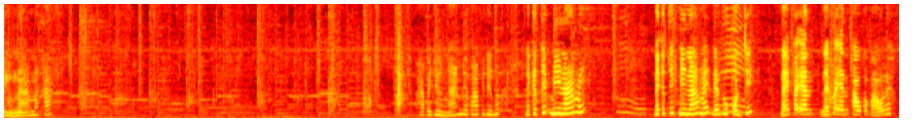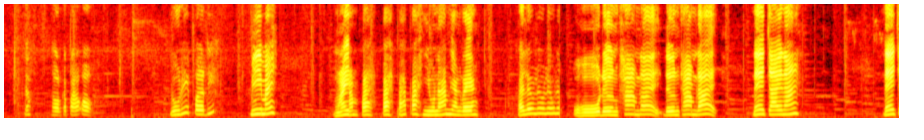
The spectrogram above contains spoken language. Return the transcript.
ดื่มน้ำนะคะเดี๋ยวพาไปดื่มน้ำเดี๋ยวพาไปดื่มน้ำในกระติบมีน้ำไหม ในกระติบมีน้ำไหมเดี๋ยวดูก่อนจิไหนป้าแอนไหนป้าแอนเอากระเป๋าเลยเดี๋ยวถอดกระเป๋าออก ดูดิเปิดดิมีไหมไม่ไปไปไปไปหิวน้ำอย่างแรง ไปเร็วเร็วเร็วเร็วโอ้โหเดินข้ามได้ เดินข้ามได้ แน่ใจนะ แน่ใจ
